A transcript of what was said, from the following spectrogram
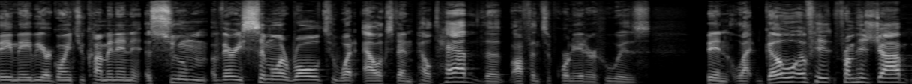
they maybe are going to come in and assume a very similar role to what Alex Van Pelt had, the offensive coordinator who has been let go of his from his job.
